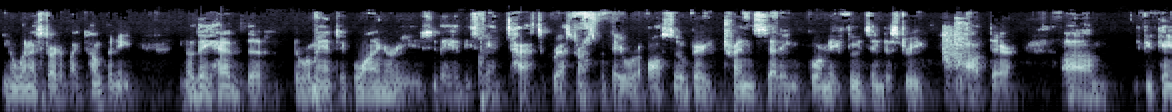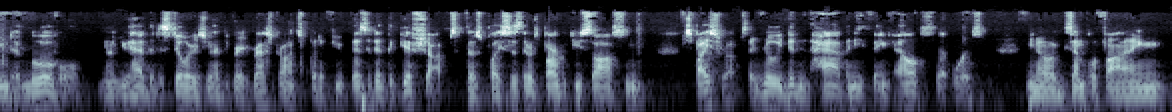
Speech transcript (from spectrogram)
you know, when I started my company, you know, they had the, the romantic wineries, they had these fantastic restaurants, but they were also very trend setting gourmet foods industry out there. Um, if you came to Louisville, you know, you had the distilleries, you had the great restaurants, but if you visited the gift shops, those places, there was barbecue sauce and spice rubs. They really didn't have anything else that was, you know, exemplifying,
